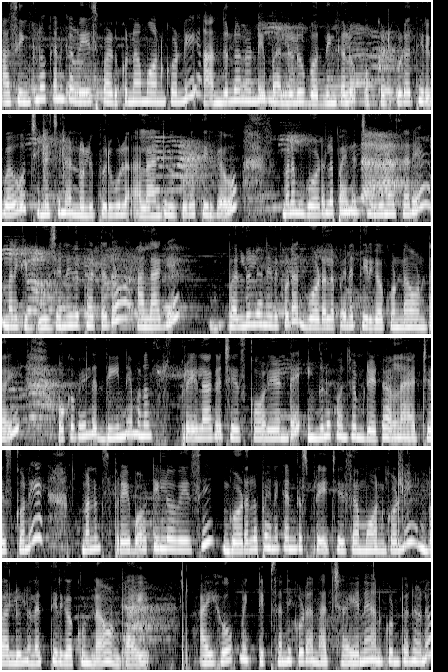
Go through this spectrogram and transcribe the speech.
ఆ సింక్లో కనుక వేసి పడుకున్నాము అనుకోండి అందులో నుండి బల్లులు బొద్దింకలు ఒక్కటి కూడా తిరగవు. చిన్న చిన్న నులి పురుగులు అలాంటివి కూడా తిరగవు. మనం గోడలపైన చల్లినా సరే మనకి బూజు అనేది పట్టదు. అలాగే బల్లులు అనేది కూడా గోడలపైన తిరగకుండా ఉంటాయి. ఒకవేళ దీన్నే మనం స్ప్రే లాగా చేసుకోవాలి అంటే ఇందులో కొంచెం డెటాల్ని యాడ్ చేసుకొని మనం స్ప్రే బాటిల్లో వేసి గోడలపైన కనుక స్ప్రే చేసాము అనుకోండి బల్లులు అనేది తిరగకుండా ఉంటాయి. ఐ హోప్ మీకు టిప్స్ అన్నీ కూడా నచ్చాయని అనుకుంటున్నాను.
